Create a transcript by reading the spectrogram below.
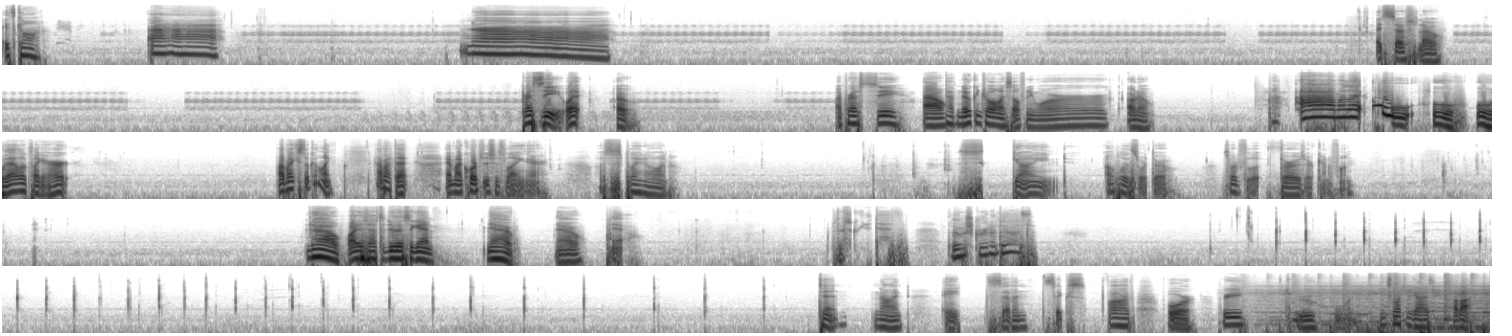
It's gone. Ah. Nah. It's so slow. Press Z. What? Oh. I pressed C. Ow. I have no control of myself anymore. Oh no. Ah, my leg. Ooh. Ooh. Ooh, that looked like it hurt. My bike's still going. How about that? And my corpse is just laying there. Let's just play another one. Skynd. I'll play the sword throw. Sword throws are kind of fun. No! Why does it have to do this again? No. No. No. Blue screen of death. Blue screen of death. Ten, nine, eight, seven, six, five, four, three, two, one. Thanks for watching, guys. Bye bye.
